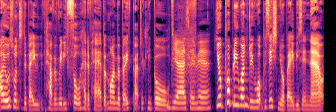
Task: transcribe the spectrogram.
I always wanted a baby to have a really full head of hair, but mine were both practically bald. Yeah, same here. You're probably wondering what position your baby's in now.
